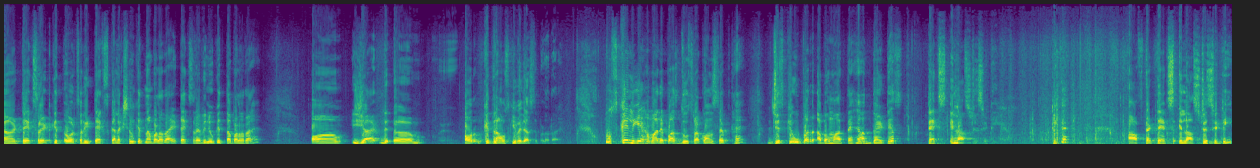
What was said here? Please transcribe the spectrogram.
टैक्स रेट कितना सॉरी टैक्स कलेक्शन कितना बढ़ रहा है टैक्स रेवेन्यू कितना बढ़ रहा है या और कितना उसकी वजह से बढ़ रहा है। उसके लिए हमारे पास दूसरा कॉन्सेप्ट है, जिसके ऊपर अब हम आते हैं, और दैट इज़ टैक्स इलास्टिसिटी ठीक है? आफ्टर टैक्स इलास्टिसिटी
